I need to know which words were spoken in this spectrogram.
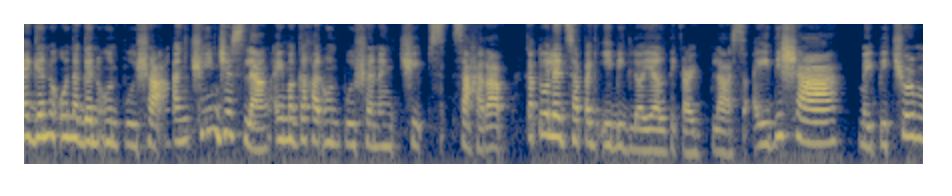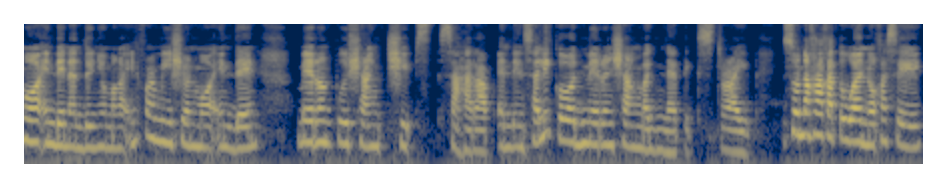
ay ganoon na ganoon po siya. Ang changes lang ay magkakaroon po siya ng chips sa harap. Katulad sa Pag-ibig Loyalty Card Plus. ID siya, may picture mo, and then nandun yung mga information mo, and then meron po siyang chips sa harap. And then sa likod, meron siyang magnetic stripe. So, nakakatuwa, no? Kasi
